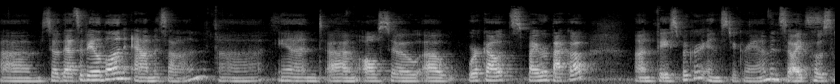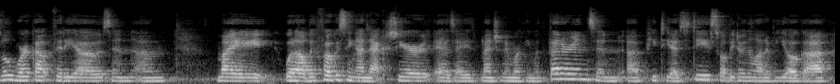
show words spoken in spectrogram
Um, so that's available on Amazon uh, and um, also uh, Workouts by Rebekah on Facebook or Instagram. And so I post little workout videos and um, my what I'll be focusing on next year, as I mentioned, I'm working with veterans and uh, PTSD, so I'll be doing a lot of yoga,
